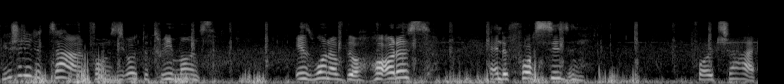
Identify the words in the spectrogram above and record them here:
Usually, the time from zero to three months is one of the hardest and the first season for a child.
